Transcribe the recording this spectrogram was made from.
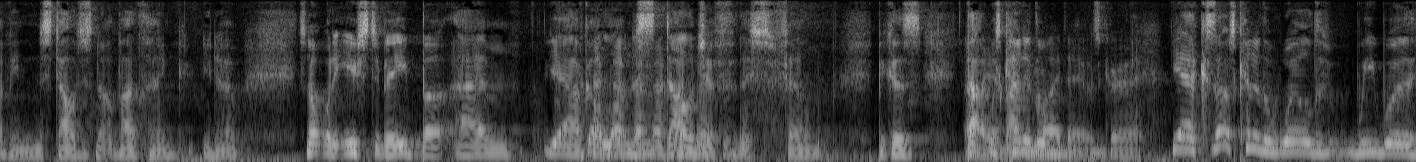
I mean, nostalgia's not a bad thing. You know, it's not what it used to be, but um, yeah, I've got a lot of nostalgia for this film because that Oh, was back kind of the my day. It was great. yeah, because that was kind of the world we were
